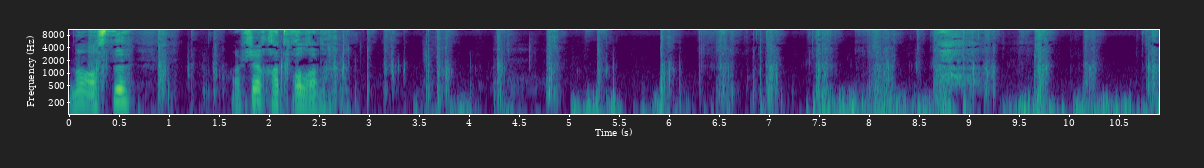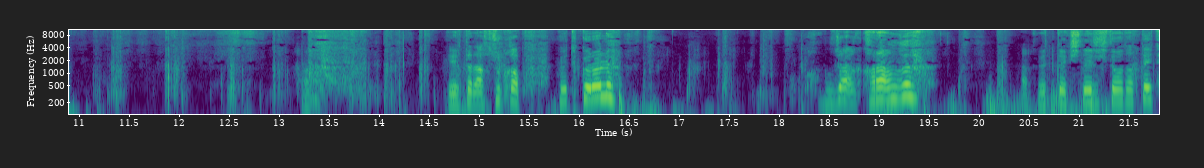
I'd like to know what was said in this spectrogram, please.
мына асты вообще катып калган эртең ак чуркап өтүп көрөлү бул жагы караңгы аркы бетте кишилер иштеп атат дейт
